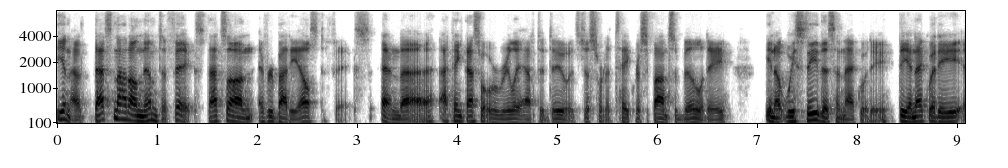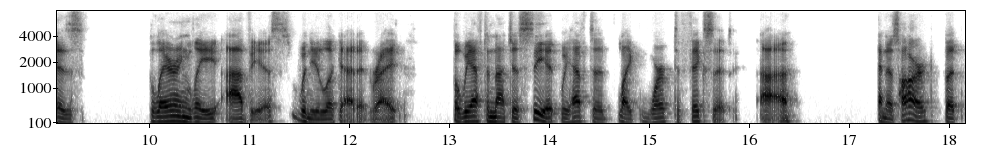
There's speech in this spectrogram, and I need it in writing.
you know that's not on them to fix. That's on everybody else to fix. And uh, i think that's what we really have to do is just sort of take responsibility. You know we see this inequity. The inequity is glaringly obvious when you look at it right? But we have to not just see it. We have to like work to fix it. Uh, and it's hard but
